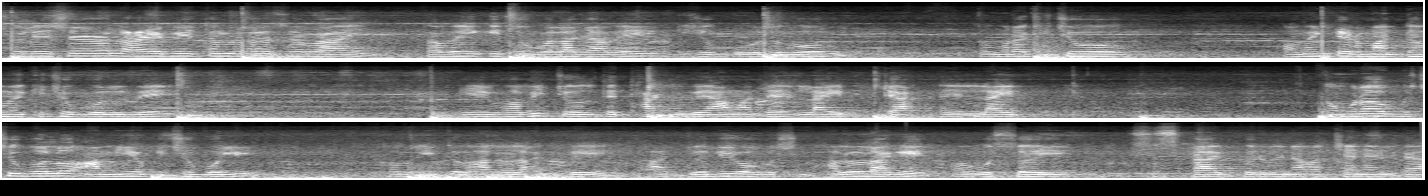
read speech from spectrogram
চলে এসো লাইভে তোমরা সবাই তবেই কিছু বলা যাবে কিছু বলবো তোমরা কিছু কমেন্টের মাধ্যমে কিছু বলবে এইভাবেই চলতে থাকবে আমাদের লাইফটা লাইফ তোমরাও কিছু বলো, আমিও কিছু বলি। তবেই তো ভালো লাগবে। আর যদি অবশ্য ভালো লাগে, অবশ্যই সাবস্ক্রাইব করবেন আমার চ্যানেলটা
